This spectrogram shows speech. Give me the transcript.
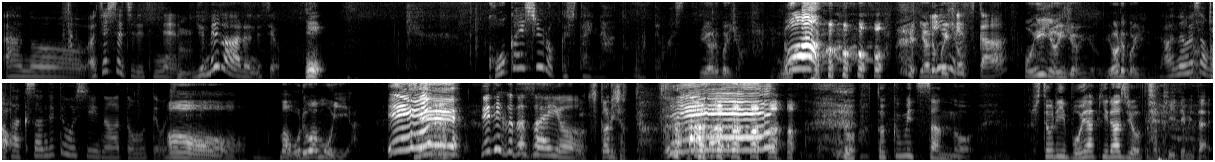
あのー私たちですね、うん。夢があるんですよ。公開収録したいなと思ってましやればいいじゃん。やればいいじゃん。いいんですか？おいいじゃんいいじゃんいいじゃんやればいいの。アナウンサーもた。くさん出てほしいなと思ってまして。ああまあ俺はもういいや。え出てくださいよ。疲れちゃった。ー、でも徳光さんの一人ぼやきラジオとか聞いてみたい。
